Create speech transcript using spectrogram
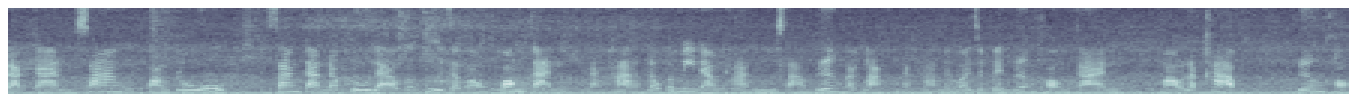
จากการสร้างความรู้ส ร้างการรับรู้แล้วก็คือจะต้องป้องกันนะคะ เราก็มีแนวทางอยู่ 3 เรื่องหลักๆนะคะ ไม่ว่าจะเป็นเรื่องของการเมาแล้วขับ เรื่องของ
